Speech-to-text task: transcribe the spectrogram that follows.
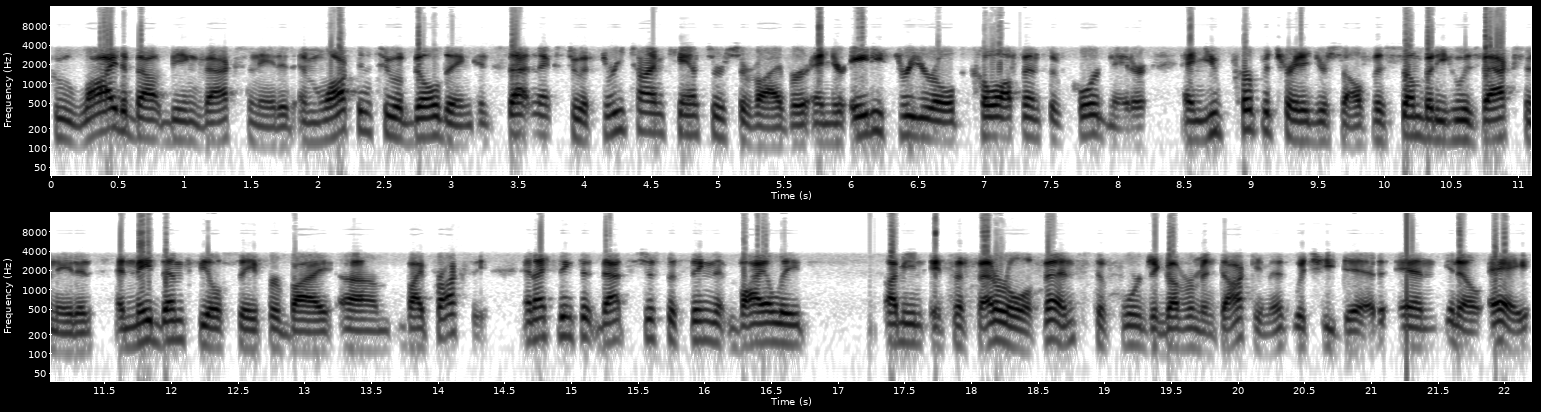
who lied about being vaccinated and walked into a building and sat next to a three time cancer survivor and your 83 year old co offensive coordinator, and you perpetrated yourself as somebody who was vaccinated and made them feel safer by, um, by proxy. And I think that that's just a thing that violates. I mean, it's a federal offense to forge a government document, which he did. And, you know, A,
